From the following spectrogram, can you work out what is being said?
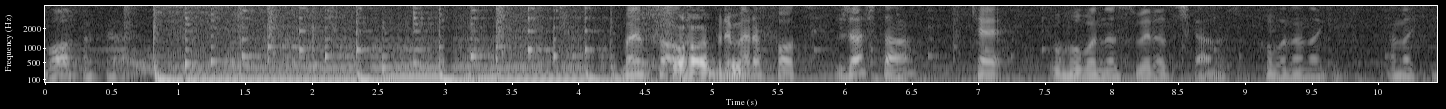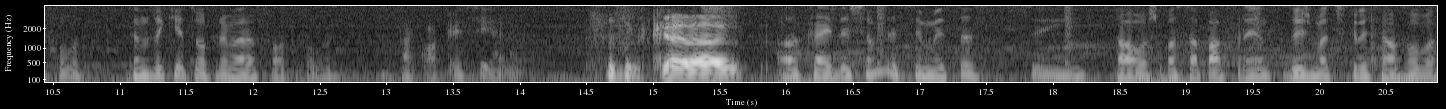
Bota, caralho. Bem, pessoal, primeira foto já está. Que é o Ruben a subir as escadas. Ruben, anda aqui. Anda aqui, Ruben. Temos aqui a tua primeira foto, Ruben. Está qualquer cena. Caralho. Ok, deixa-me ver se imita assim. Estavas passar para a frente. Diz-me a descrição, Ruben.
